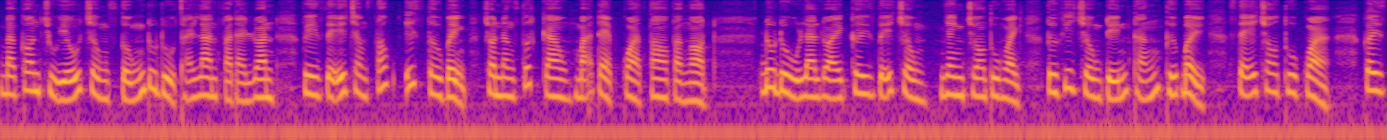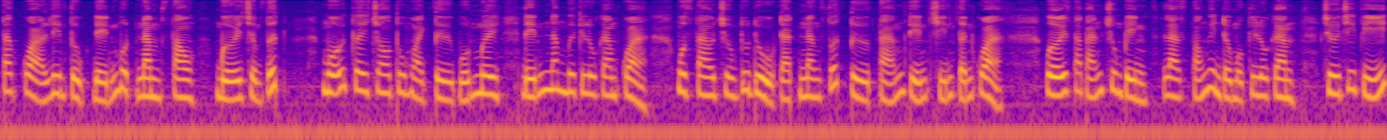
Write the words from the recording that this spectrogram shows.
Bà con chủ yếu trồng giống đu đủ Thái Lan và Đài Loan vì dễ chăm sóc, ít sâu bệnh, cho năng suất cao, mã đẹp, quả to và ngọt. Đu đủ là loại cây dễ trồng, nhanh cho thu hoạch, từ khi trồng đến tháng thứ 7 sẽ cho thu quả, cây ra quả liên tục đến một năm sau mới chấm dứt mỗi cây cho thu hoạch từ 40 đến 50 kg quả, một sào trồng đu đủ đạt năng suất từ 8 đến 9 tấn quả. Với giá bán trung bình là 6.000 đồng một kg, trừ chi phí,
